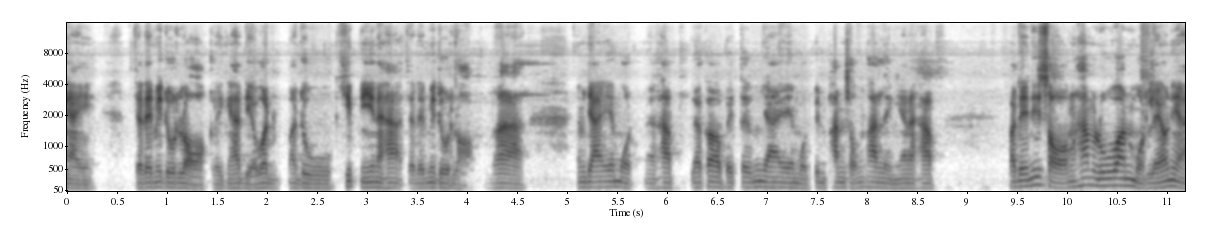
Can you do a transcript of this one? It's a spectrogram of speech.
ไง จะได้ไม่โดนหลอกอะไรเงี้ยเดี๋ยววันมาดูคลิปนี้นะฮะจะได้ไม่โดนหลอกว่าน้ำยาแอร์หมดนะครับ แล้วก็ไปเติมน้ำยาแอร์หมดเป็นพันสองพันอะไรเงี้ยนะครับ ประเด็นที่สองถ้ารู้ว่ามันหมดแล้วเนี่ย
